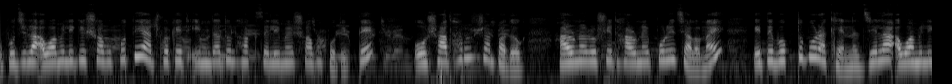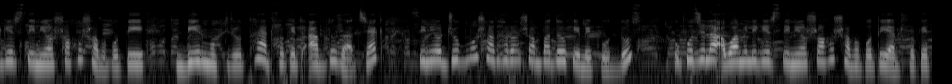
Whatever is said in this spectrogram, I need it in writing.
উপজেলা আওয়ামী লীগের সভাপতি অ্যাডভোকেট ইমদাদুল হক সেলিমের সভাপতিত্বে ও সাধারণ সম্পাদক হারুনা রশিদ হারুনের পরিচালনায় এতে বক্তব্য রাখেন জেলা আওয়ামী লীগের সিনিয়র সহ সভাপতি বীর মুক্তিযোদ্ধা অ্যাডভোকেট আব্দুর রাজ্জাক, সিনিয়র যুগ্ম সাধারণ সম্পাদক এম এ কুদ্দুস, উপজেলা আওয়ামী লীগের সিনিয়র সহ সভাপতি advocate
